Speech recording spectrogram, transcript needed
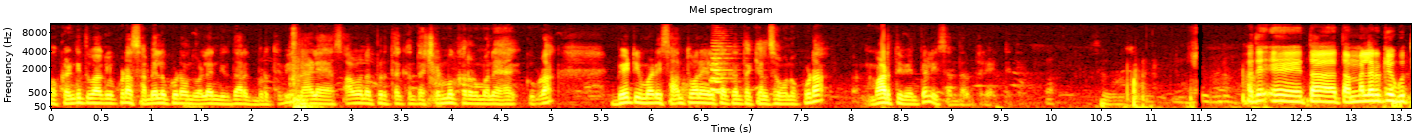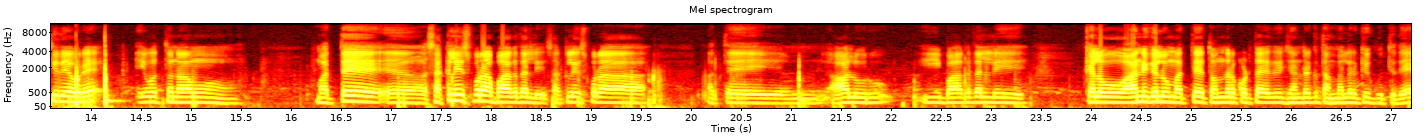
ನಾವು ಖಂಡಿತವಾಗ್ಲೂ ಕೂಡ ಸಭೆಯಲ್ಲೂ ಕೂಡ ಒಂದು ಒಳ್ಳೆಯ ನಿರ್ಧಾರಕ್ಕೆ ಬರ್ತೀವಿ. ನಾಳೆ ಸಾವನ್ನಪ್ಪಿರ್ತಕ್ಕಂಥ ಷಣ್ಮುಖರವ್ರ ಮನೆ ಕೂಡ ಭೇಟಿ ಮಾಡಿ ಸಾಂತ್ವನ ಹೇಳ್ತಕ್ಕಂಥ ಕೆಲಸವನ್ನು ಕೂಡ ಮಾಡ್ತೀವಿ ಅಂತೇಳಿ ಈ ಸಂದರ್ಭದಲ್ಲಿ ಹೇಳ್ತೀನಿ. ಅದೇ ತ, ತಮ್ಮೆಲ್ಲರಿಗೂ ಗೊತ್ತಿದೆ ಅವರೇ, ಇವತ್ತು ನಾವು ಮತ್ತೆ ಸಕಲೇಶ್ಪುರ ಭಾಗದಲ್ಲಿ, ಸಕಲೇಶ್ಪುರ ಮತ್ತು ಆಲೂರು ಈ ಭಾಗದಲ್ಲಿ ಕೆಲವು ಆನೆಗಳು ಮತ್ತೆ ತೊಂದರೆ ಕೊಡ್ತಾ ಇದ್ವಿ ಜನರಿಗೆ ತಮ್ಮೆಲ್ಲರಿಗೂ ಗೊತ್ತಿದೆ.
